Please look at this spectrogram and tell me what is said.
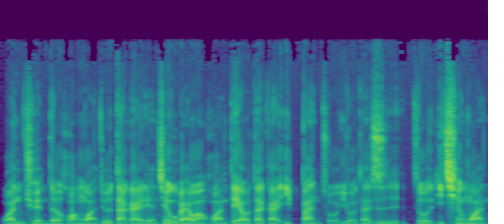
完全的还完，就是大概两千五百万还掉，大概一半左右，但是就一千万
